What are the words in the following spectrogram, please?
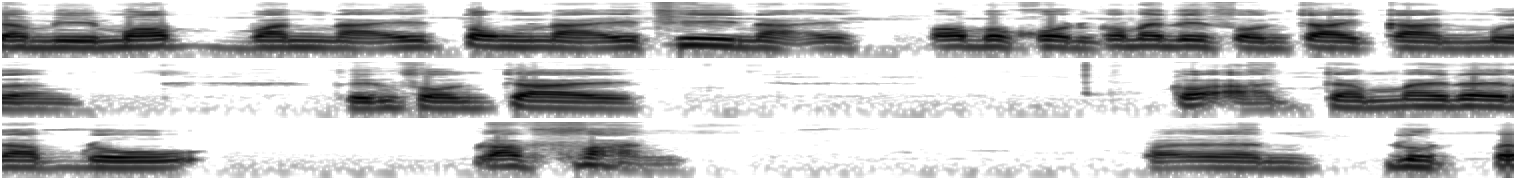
จะมีม็อบวันไหนตรงไหนที่ไหน เพราะบางคนก็ไม่ได้สนใจการเมือง ถึงสนใจ ก็อาจจะไม่ได้รับรู้รับฟังเผอิญหลุดไป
